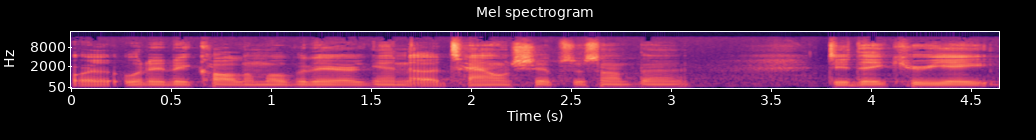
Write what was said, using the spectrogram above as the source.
or what do they call them over there again? Uh, townships or something? Did they create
